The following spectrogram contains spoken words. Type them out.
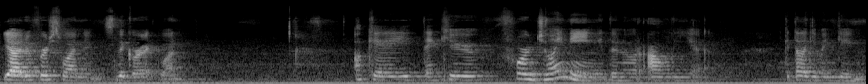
Yeah the first one is the correct one. Okay thank you for joining itu Nur Aulia. Kita lagi main game.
